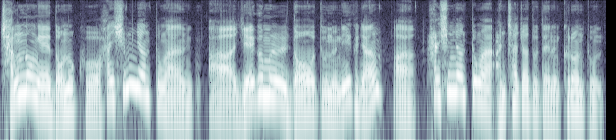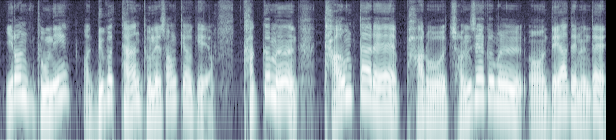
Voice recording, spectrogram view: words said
장롱에 넣어놓고 한 10년 동안 아, 예금을 넣어두느니 그냥 아, 한 10년 동안 안 찾아도 되는 그런 돈 이런 돈이 어, 느긋한 돈의 성격이에요. 가끔은 다음 달에 바로 전세금을 어, 내야 되는데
